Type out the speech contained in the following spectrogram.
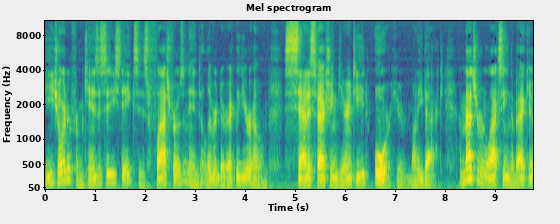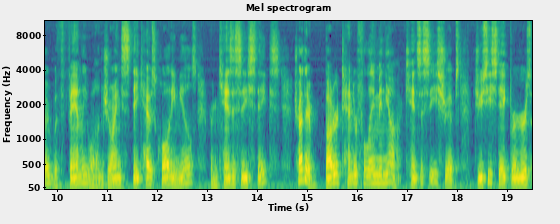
Each order from Kansas City Steaks is flash frozen and delivered directly to your home. Satisfaction guaranteed or your money back. Imagine relaxing in the backyard with family while enjoying steakhouse quality meals from Kansas City Steaks. Try their butter tender filet mignon, Kansas City strips, juicy steak burgers,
